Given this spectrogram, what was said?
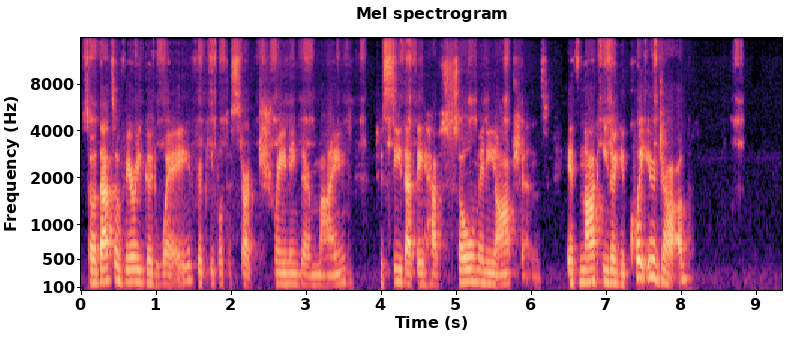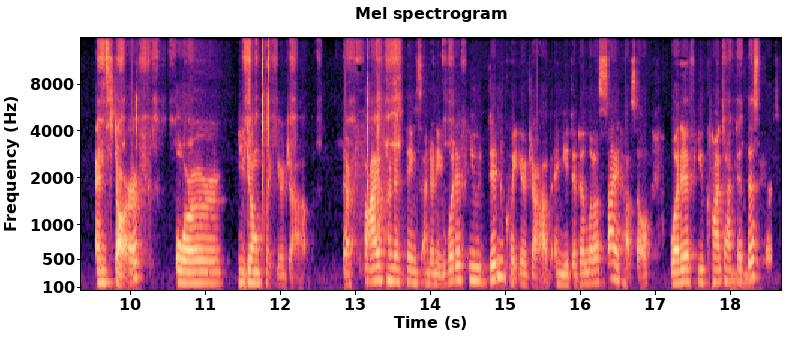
So that's a very good way for people to start training their mind to see that they have so many options. It's not either you quit your job and starve or you don't quit your job. There are 500 things underneath. What if you didn't quit your job and you did a little side hustle? What if you contacted mm-hmm. this person?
